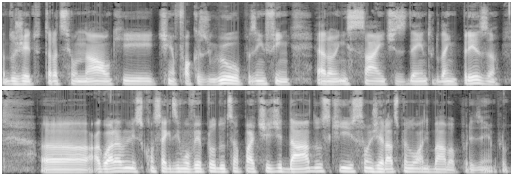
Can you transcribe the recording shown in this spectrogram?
do jeito tradicional, que tinha focus groups, enfim, eram insights dentro da empresa, uh, agora eles conseguem desenvolver produtos a partir de dados que são gerados pelo Alibaba, por exemplo.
